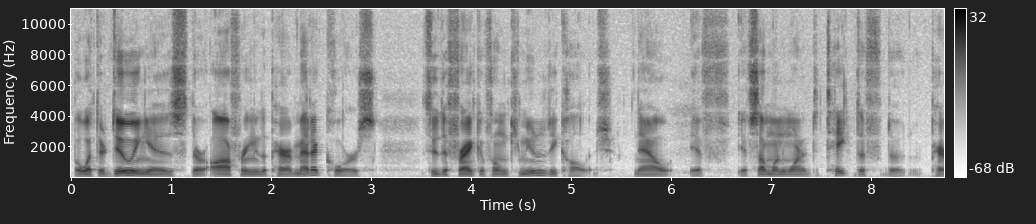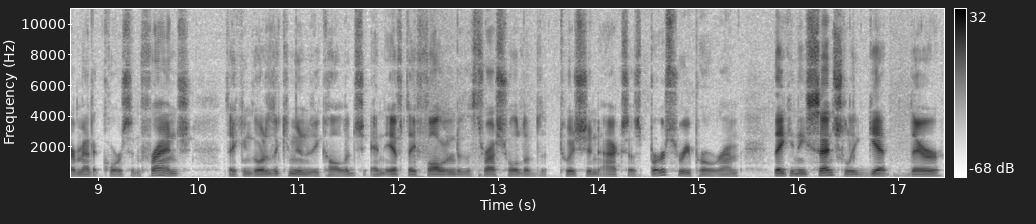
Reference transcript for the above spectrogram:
But what they're doing is they're offering the paramedic course through the Francophone Community College. Now, if if someone wanted to take the the paramedic course in French, they can go to the community college, and if they fall under the threshold of the tuition access bursary program, they can essentially get their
